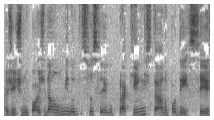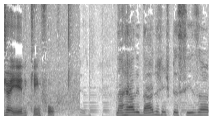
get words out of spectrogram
A gente não pode dar um minuto de sossego para quem está no poder, seja ele quem for. Na realidade, a gente precisa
